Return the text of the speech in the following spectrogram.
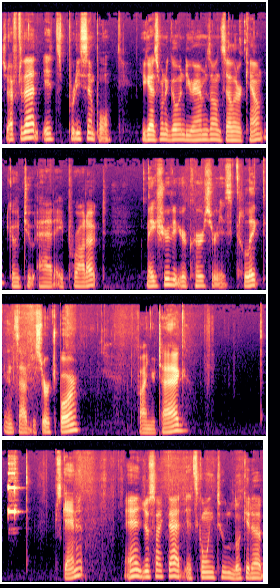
So after that, it's pretty simple. You guys want to go into your Amazon seller account, go to add a product. Make sure that your cursor is clicked inside the search bar. Find your tag. Scan it. And just like that, it's going to look it up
